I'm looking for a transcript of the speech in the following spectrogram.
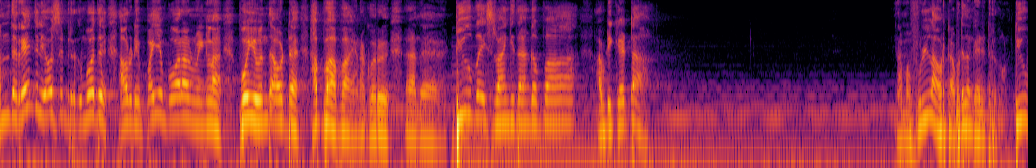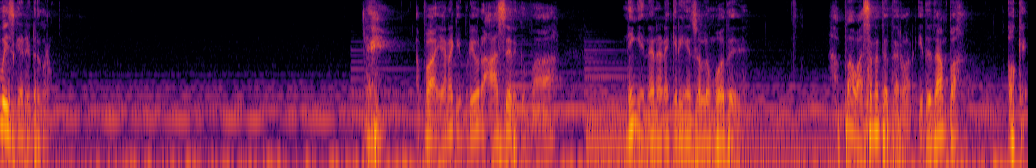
அந்த ரேஞ்சில் யோசிச்சுட்டு இருக்கும்போது அவருடைய பையன் போகிறான்னு வைங்களேன். போய் வந்து அவர்கிட்ட அப்பா அப்பா எனக்கு ஒரு அந்த டியூப் ஐஸ் வாங்கி தாங்கப்பா அப்படி கேட்டா நம்ம ஃபுல்லாக அவர்கிட்ட அப்படி தான் கேட்டுட்டு இருக்கோம். டியூப் ஐஸ் கேட்டுட்டு அப்பா எனக்கு இப்படி ஒரு ஆசை இருக்குப்பா. நீங்க என்ன நினைக்கிறீங்கன்னு சொல்லும்போது அப்பா வசனத்தை தருவார். இதுதான்ப்பா. ஓகே.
